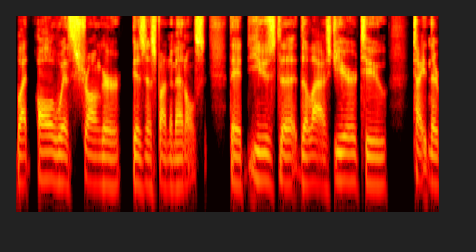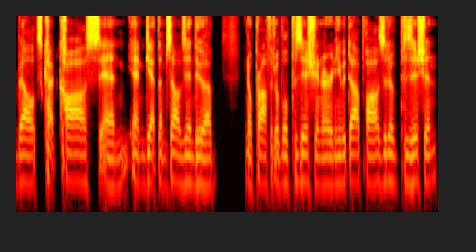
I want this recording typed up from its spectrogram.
but all with stronger business fundamentals. They had used the the last year to tighten their belts, cut costs, and and get themselves into a know profitable position or an EBITDA positive position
